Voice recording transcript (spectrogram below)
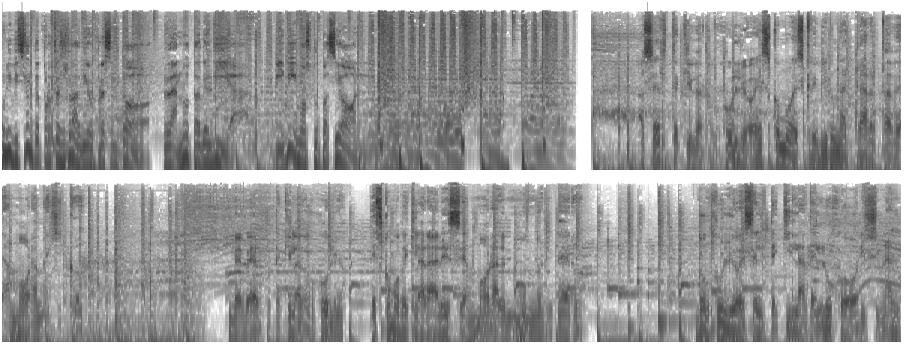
Univisión Deportes Radio presentó La Nota del Día. Vivimos tu pasión. Hacer tequila, Don Julio, es como escribir una carta de amor a México. Beber tequila, Don Julio, es como declarar ese amor al mundo entero. Don Julio es el tequila de lujo original,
